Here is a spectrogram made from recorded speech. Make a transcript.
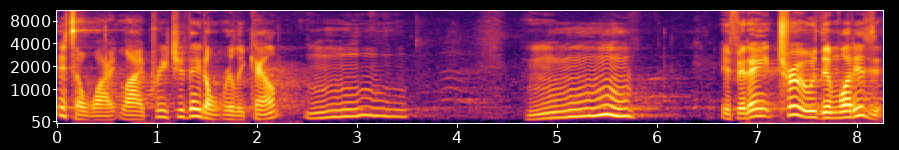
It's a white lie, preacher. They don't really count. Mm. Mm. If it ain't true, then what is it?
